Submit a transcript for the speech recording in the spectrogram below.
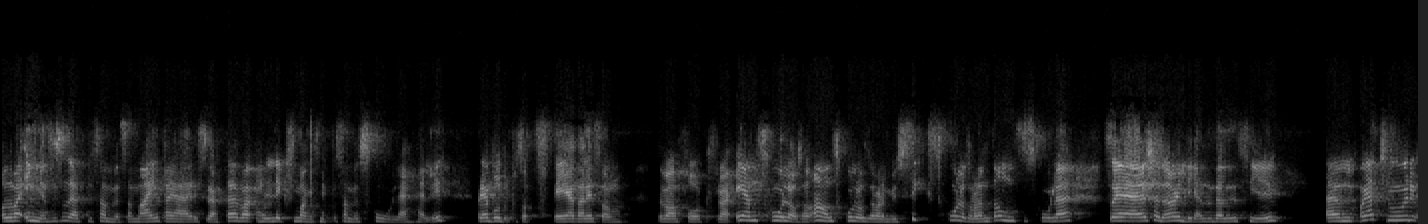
Og det var ingen som studerte det samme som meg da jeg studerte. Det var heller ikke så mange som gikk på samme skole heller. For jeg bodde på et sted der liksom, det var folk fra én skole og så en annen skole, og så var det musikkskole og så var det en danseskole. Så jeg kjenner veldig igjen det du sier. Um, og jeg tror,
